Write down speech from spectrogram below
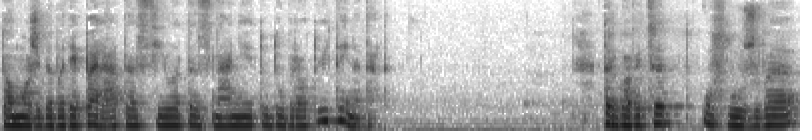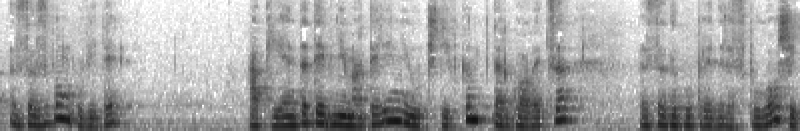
То може да бъде парата, силата, знанието, доброто и т.н. Търговецът услужва за звонковите, а клиентът е внимателен и учтив към търговеца, за да го предразположи,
